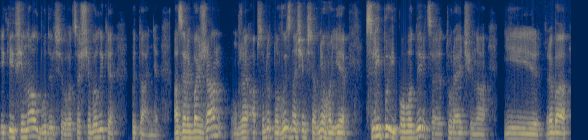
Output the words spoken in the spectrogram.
Який фінал буде всього? Це ще велике питання. Азербайджан вже абсолютно визначився. В нього є сліпий поводир, це Туреччина, і треба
